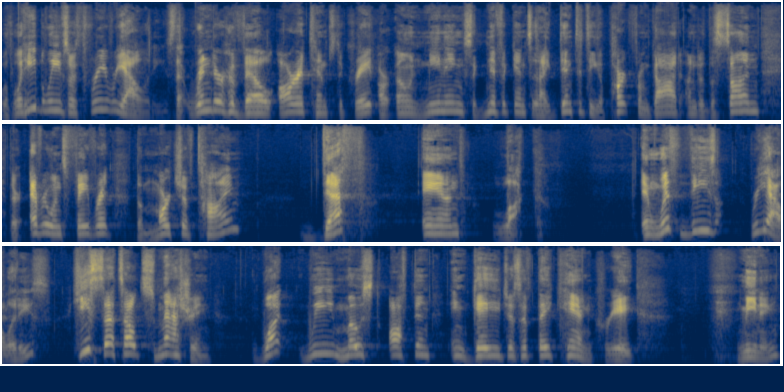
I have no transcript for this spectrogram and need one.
with what he believes are three realities that render Havel our attempts to create our own meaning, significance, and identity apart from God under the sun. They're everyone's favorite the march of time, death, and luck. And with these realities, he sets out smashing what we most often engage as if they can create meaning,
